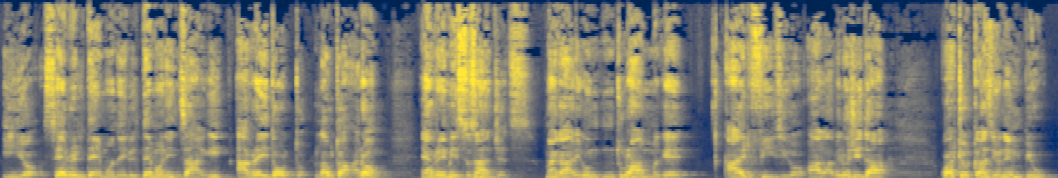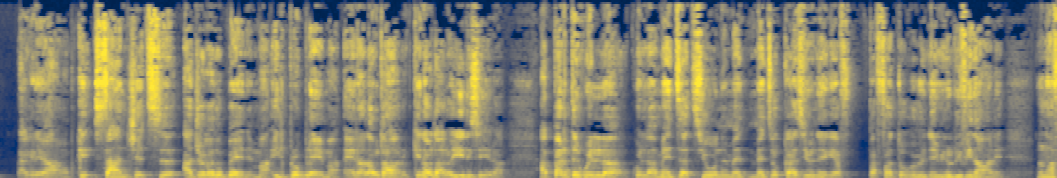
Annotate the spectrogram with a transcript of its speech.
io se ero il demone il demone Inzaghi avrei tolto Lautaro e avrei messo Sanchez. Magari con un Turam che ha il fisico ha la velocità qualche occasione in più la creiamo perché Sanchez ha giocato bene ma il problema era Lautaro che Lautaro ieri sera a parte quella, quella mezza azione me, mezza occasione che ha, ha, fatto nei minuti finali ha,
